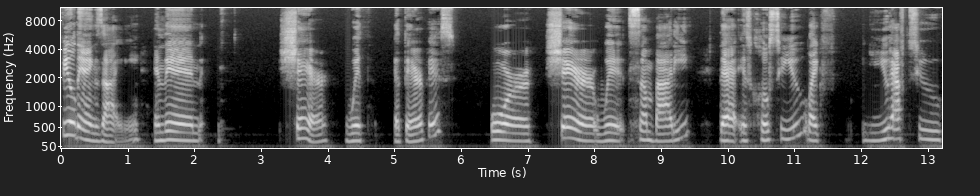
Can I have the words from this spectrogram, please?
feel the anxiety, and then share with a therapist or share with somebody that is close to you. Like you have to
